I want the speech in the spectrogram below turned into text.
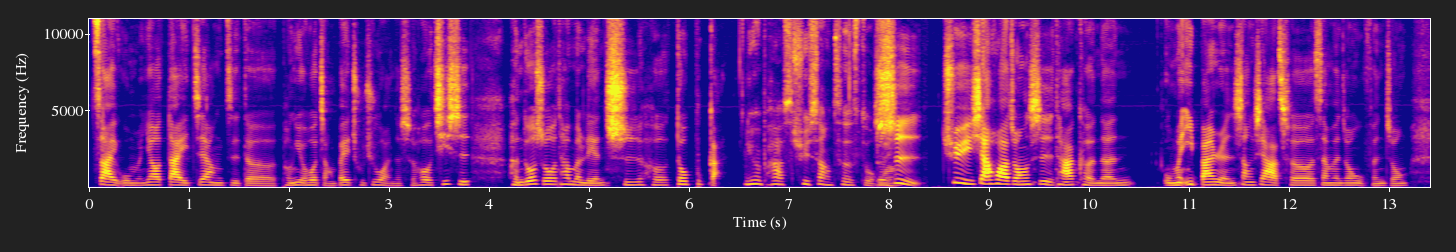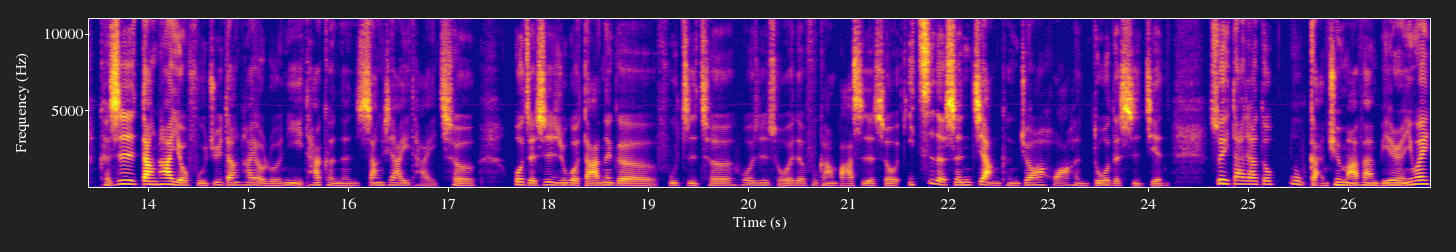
在我们要带这样子的朋友或长辈出去玩的时候，其实很多时候他们连吃喝都不敢。因为怕去上厕所，是去一下化妆室，他可能我们一般人上下车三分钟五分钟，可是当他有辅具，当他有轮椅，他可能上下一台车，或者是如果搭那个福祉车，或者是所谓的富康巴士的时候，一次的升降可能就要花很多的时间，所以大家都不敢去麻烦别人，因为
